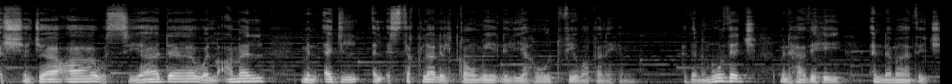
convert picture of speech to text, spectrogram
الشجاعة والسيادة والعمل من أجل الاستقلال القومي لليهود في وطنهم. هذا نموذج من هذه النماذج.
